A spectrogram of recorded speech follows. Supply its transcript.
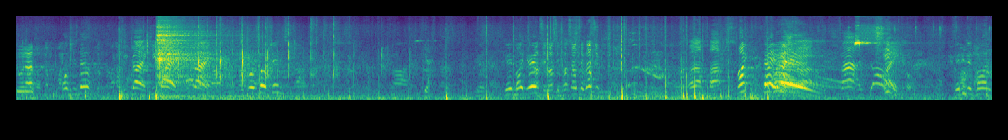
Doing that. Options down. Keep going, keep going, keep going. Boys, options. Yeah. Good. Good, Mike, you're in. Well done, Pups. Mike, hey! Fat. Really good, Mike.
